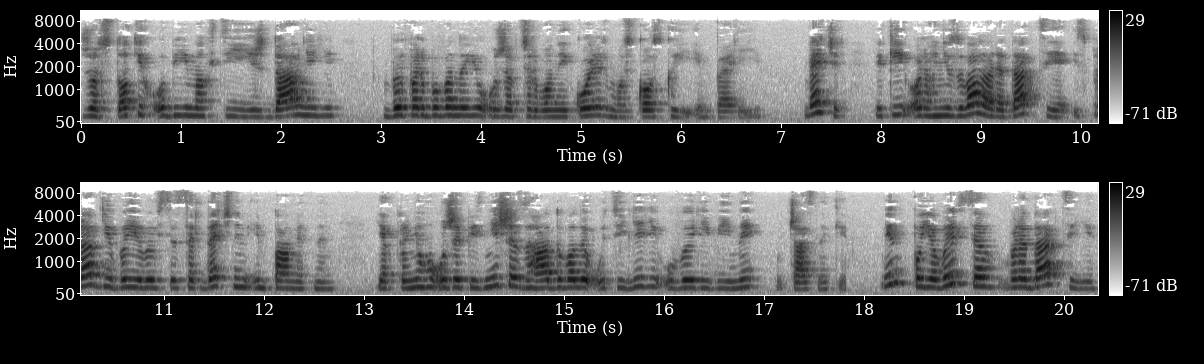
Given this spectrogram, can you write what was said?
в жорстоких обіймах цієї ж давньої, вифарбованої уже в червоний колір Московської імперії. Вечір який організувала редакція, і справді виявився сердечним і пам'ятним, як про нього уже пізніше згадували уцілілі у вирі війни учасники. Він появився в редакції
